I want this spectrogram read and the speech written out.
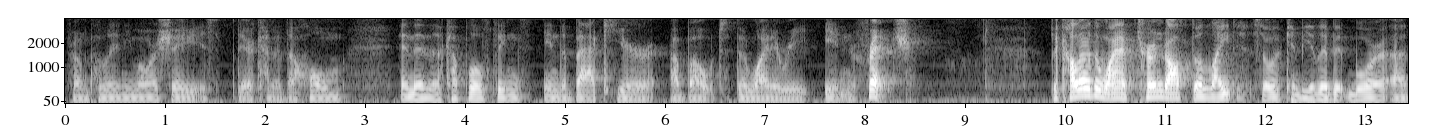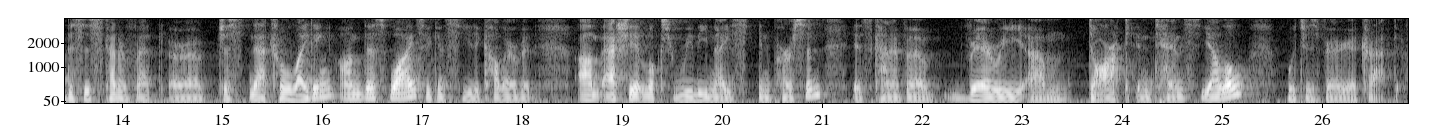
from Puligny Montrachet is their kind of the home and then a couple of things in the back here about the winery in French. The color of the wine, I've turned off the light so it can be a little bit more, uh, this is kind of at, uh, just natural lighting on this wine so you can see the color of it. Um, actually, it looks really nice in person. It's kind of a very um, dark, intense yellow, which is very attractive.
